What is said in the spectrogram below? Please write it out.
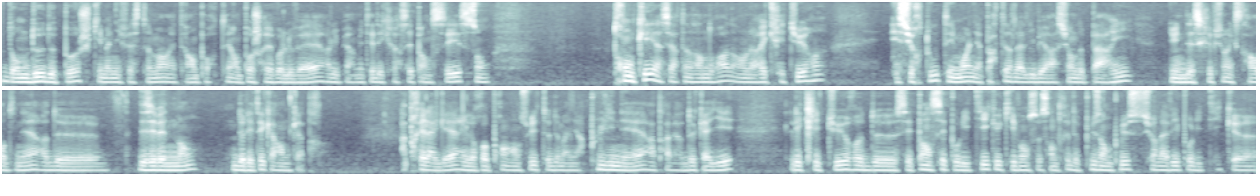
dont deux de poche, qui manifestement étaient emportés en poche revolver, lui permettaient d'écrire ses pensées, sont tronqués à certains endroits dans leur écriture, et surtout témoignent à partir de la libération de Paris d'une description extraordinaire de, des événements de l'été 44. Après la guerre, il reprend ensuite de manière plus linéaire, à travers deux cahiers, l'écriture de ses pensées politiques qui vont se centrer de plus en plus sur la vie politique euh,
